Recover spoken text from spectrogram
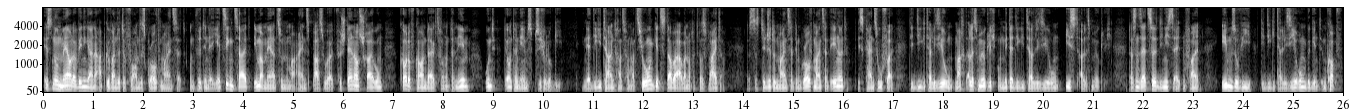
ist nun mehr oder weniger eine abgewandelte Form des Growth Mindset und wird in der jetzigen Zeit immer mehr zum Nummer 1 Buzzword für Stellenausschreibung, Code of Conduct von Unternehmen und der Unternehmenspsychologie. In der digitalen Transformation geht es dabei aber noch etwas weiter. Dass das Digital Mindset dem Growth Mindset ähnelt, ist kein Zufall. Die Digitalisierung macht alles möglich und mit der Digitalisierung ist alles möglich. Das sind Sätze, die nicht selten fallen. Ebenso wie die Digitalisierung beginnt im Kopf.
